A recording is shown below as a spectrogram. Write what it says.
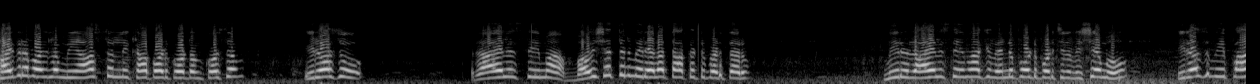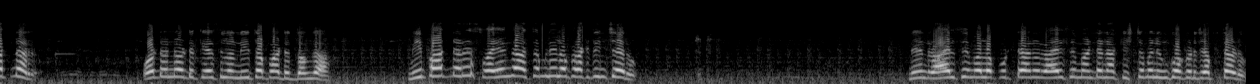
హైదరాబాద్లో మీ ఆస్తుల్ని కాపాడుకోవడం కోసం ఈరోజు రాయలసీమ భవిష్యత్తును మీరు ఎలా తాకట్టు పెడతారు? మీరు రాయలసీమకి వెన్నుపోటు పొడిచిన విషయము ఈరోజు మీ పార్ట్నర్ ఓటు నోటు కేసులో నీతో పాటు దొంగ. మీ పార్ట్నరే స్వయంగా అసెంబ్లీలో ప్రకటించారు. నేను రాయలసీమలో పుట్టాను. రాయలసీమ అంటే నాకు ఇష్టమని ఇంకొకటి చెప్తాడు.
